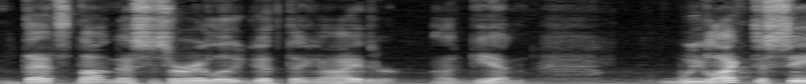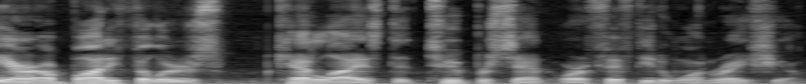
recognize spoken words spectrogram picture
that's not necessarily a good thing either. Again, we like to see our, our body fillers catalyzed at 2% or a 50 to 1 ratio.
